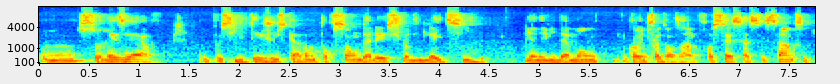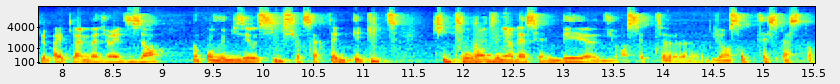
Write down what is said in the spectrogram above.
On se réserve une possibilité jusqu'à 20% d'aller sur du late seed. Bien évidemment, encore une fois, dans un process assez simple, c'est que le pipeline va durer 10 ans. Donc, on veut miser aussi sur certaines pépites qui pourraient devenir de la série B euh, durant, cette, euh, durant cet espace-temps.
